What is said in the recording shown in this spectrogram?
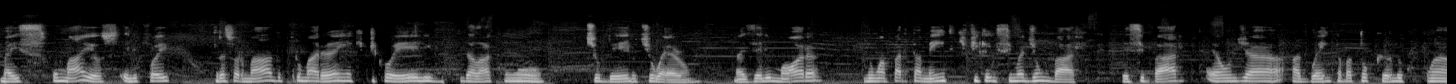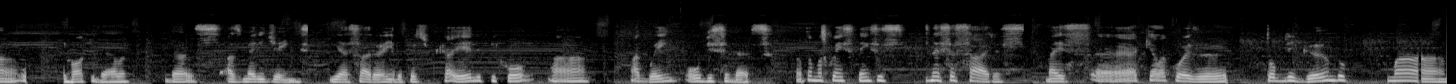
Mas o Miles, ele foi transformado por uma aranha que picou ele, ainda lá com o tio dele, o tio Aaron. Mas ele mora num apartamento que fica em cima de um bar. Esse bar é onde a, a Gwen estava tocando com a, o rock dela, das as Mary Janes. E essa aranha, depois de picar ele, picou a, a Gwen ou vice-versa. Então tem umas coincidências necessárias, mas é aquela coisa, estou brigando uma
